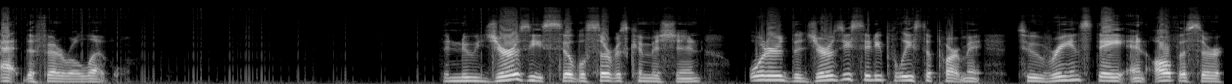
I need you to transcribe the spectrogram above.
at the federal level. The New Jersey Civil Service Commission ordered the Jersey City Police Department to reinstate an officer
